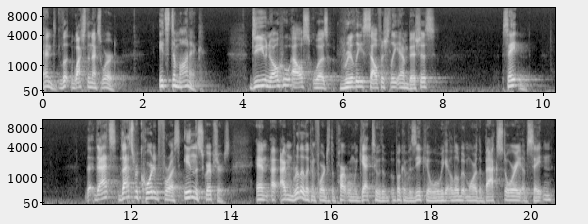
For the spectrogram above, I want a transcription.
And look, watch the next word it's demonic. Do you know who else was really selfishly ambitious? Satan. That's, that's recorded for us in the scriptures. And I'm really looking forward to the part when we get to the book of Ezekiel where we get a little bit more of the backstory of Satan.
